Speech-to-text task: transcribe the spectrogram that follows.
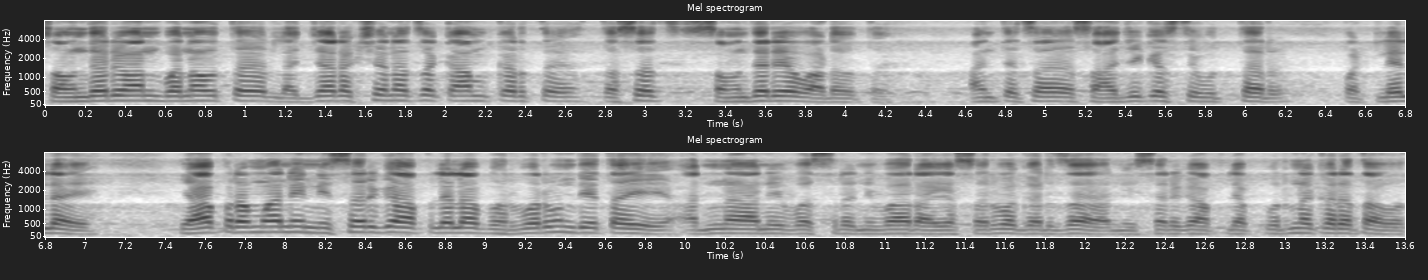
सौंदर्यवान बनवतं लज्जारक्षणाचं काम करतं तसंच सौंदर्य वाढवतं. आणि त्याचं साहजिकच ते उत्तर पटलेलं आहे. याप्रमाणे निसर्ग आपल्याला भरभरून देत आहे. अन्न आणि वस्त्र निवारा या सर्व गरजा निसर्ग आपल्या पूर्ण करत आहोत.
